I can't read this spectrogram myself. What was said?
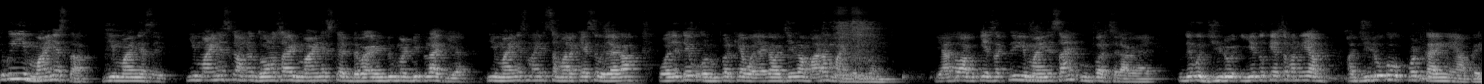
देखो ये माइनस था, ये माइनस है। ये माइनस का हमने दोनों साइड माइनस का डिवाइड टू मल्टीप्लाई किया। तो ये माइनस माइनस हमारा कैसे हो जाएगा? पॉजिटिव और ऊपर क्या हो जाएगा? बचेगा हमारा माइनस वन या तो आप कह सकते हो ये माइनस साइन ऊपर चला गया है। तो देखो ज़ीरो ये तो कैसे बन गया? अब ज़ीरो को पुट करेंगे यहाँ पे।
